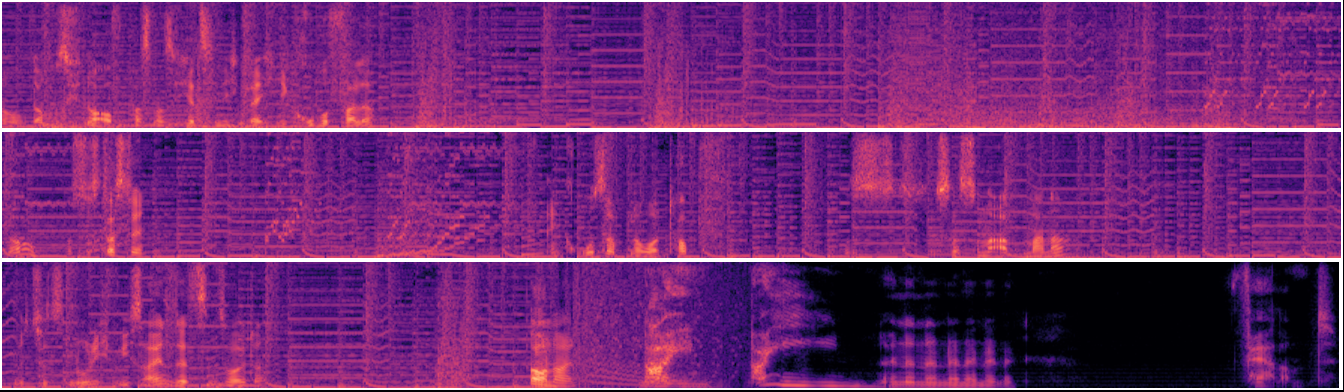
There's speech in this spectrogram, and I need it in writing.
Oh, da muss ich nur aufpassen, dass ich jetzt hier nicht gleich in die Grube falle. Oh, was ist das denn? großer blauer Topf. Das, ist das so eine Art Mana? Ich wüsste jetzt nur nicht, wie ich es einsetzen sollte. Oh nein. Nein! Nein! Nein, nein, nein, nein, nein, nein. Verdammt.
